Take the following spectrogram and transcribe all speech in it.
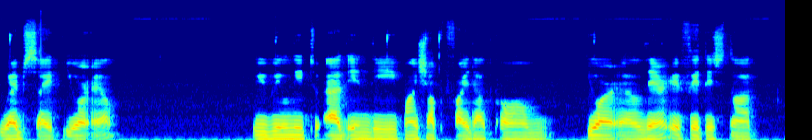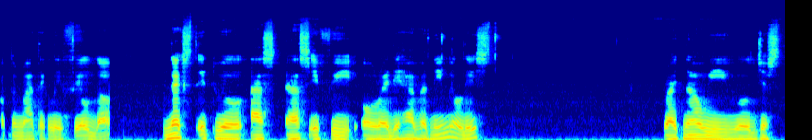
website URL we will need to add in the myshopify.com URL there if it is not automatically filled up. Next it will ask us if we already have an email list. Right now we will just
